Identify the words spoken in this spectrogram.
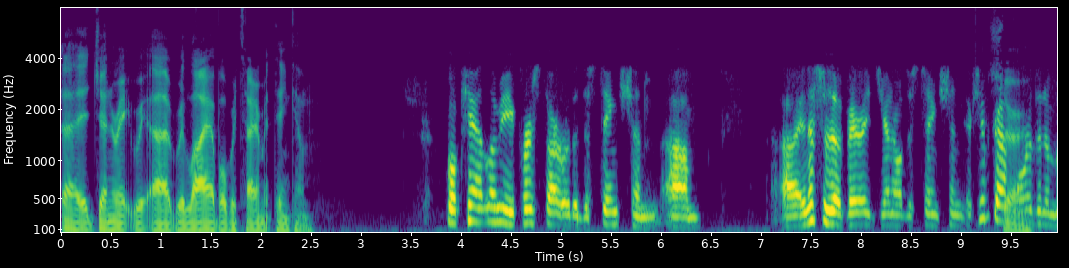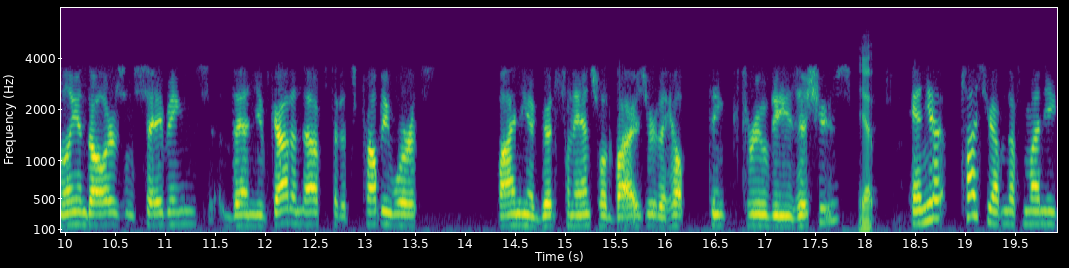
uh, generate re- uh, reliable retirement income? Well, Kent, let me first start with a distinction. Um, uh, and this is a very general distinction. If you've got sure. more than a million dollars in savings, then you've got enough that it's probably worth finding a good financial advisor to help think through these issues. Yep. And yet, plus you have enough money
